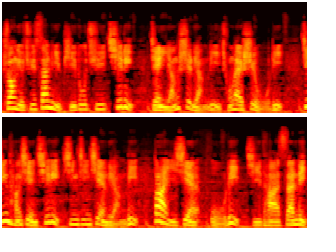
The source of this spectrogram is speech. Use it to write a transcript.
双流区三例，郫都区七例，简阳市两例，邛崃市五例，金堂县七例，新津县两例，大邑县五例，其他三例。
